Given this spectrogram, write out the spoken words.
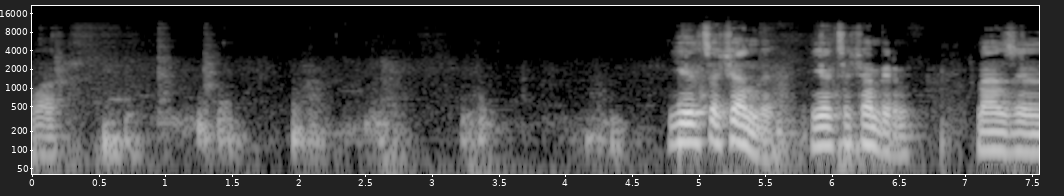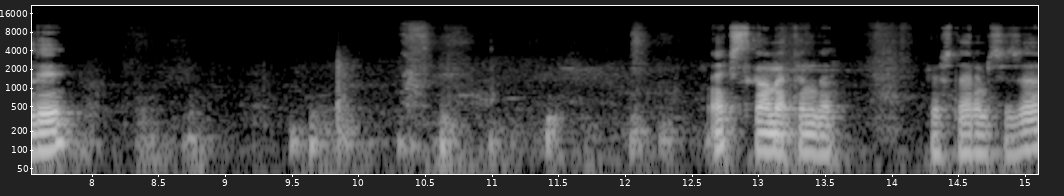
var. Yel çəkəndir. Yel çəkən bir mənzildir. Əks istiqamətində göstərim sizə.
